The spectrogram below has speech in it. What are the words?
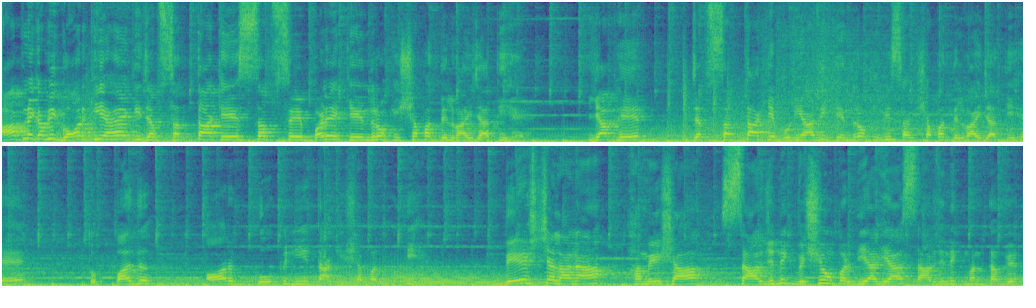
आपने कभी गौर किया है कि जब सत्ता के सबसे बड़े केंद्रों की शपथ दिलवाई जाती है, या फिर जब सत्ता के बुनियादी केंद्रों की भी शपथ दिलवाई जाती है तो पद और गोपनीयता की शपथ होती है। देश चलाना हमेशा सार्वजनिक विषयों पर दिया गया सार्वजनिक मंतव्य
